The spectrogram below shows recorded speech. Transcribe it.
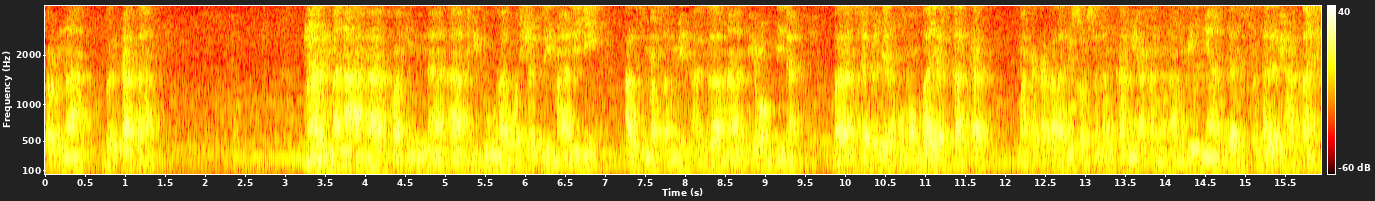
pernah berkata, Man mana'aha fa inna akhiduha wa syatri malihi azmatan min azamati rabbina. Barang siapa yang mau membayar zakat, maka kata Nabi SAW kami akan mengambilnya dan setengah dari hartanya.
